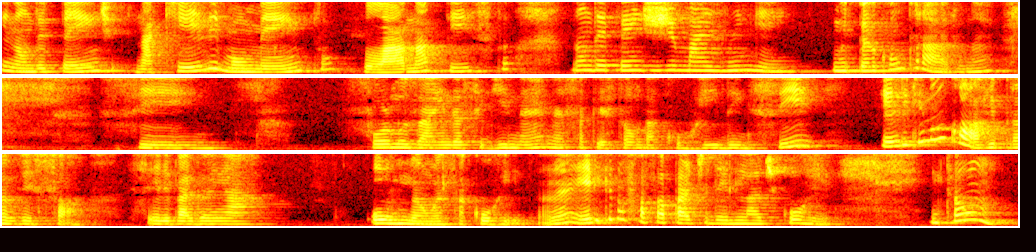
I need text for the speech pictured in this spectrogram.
e não depende, naquele momento, lá na pista, não depende de mais ninguém. Muito pelo contrário, né? Se formos ainda seguir né, nessa questão da corrida em si, ele que não corre para ver só se ele vai ganhar ou não essa corrida, né? Ele que não faça parte dele lá de correr. Então,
